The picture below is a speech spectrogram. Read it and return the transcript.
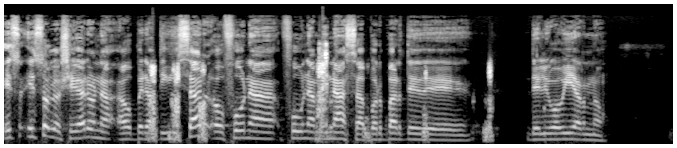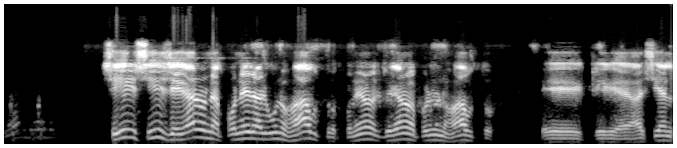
¿Eso, eso lo llegaron a, operativizar o fue una, fue una amenaza por parte de, del gobierno? Sí, sí, llegaron a poner algunos autos, llegaron a poner unos autos eh, que hacían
